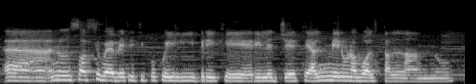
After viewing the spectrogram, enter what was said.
Eh, non so se voi avete tipo quei libri che rileggete almeno una volta all'anno.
